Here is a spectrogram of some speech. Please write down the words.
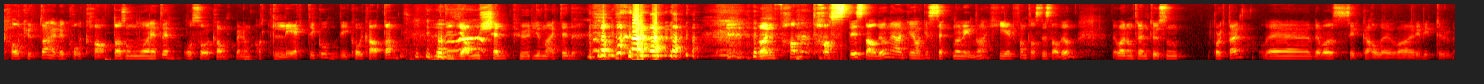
Calcutta, eller Kolkata som det nå heter, og så kamp mellom Atletico di Kolkata og Jamshedpur United. Det var en fantastisk stadion. Jeg har ikke sett noe lignende. Helt fantastisk stadion. Det var omtrent 1000 folk der, og det, det var ca. halve var VIP-turen.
